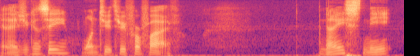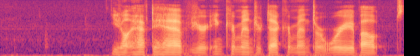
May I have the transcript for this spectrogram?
And as you can see, 1, 2, 3, 4, 5. Nice, neat. You don't have to have your increment or decrement or worry about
